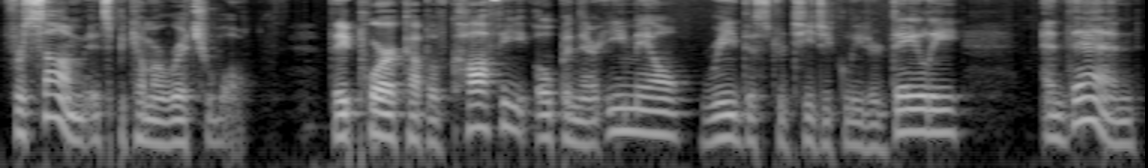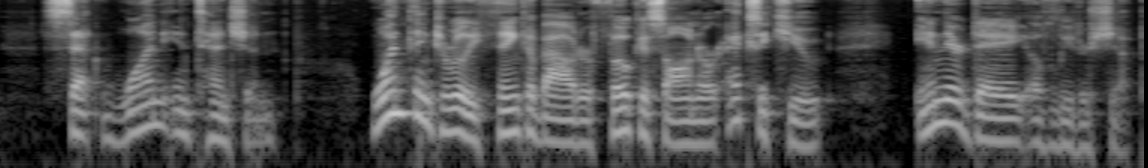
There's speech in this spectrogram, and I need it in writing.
For some, it's become a ritual. They pour a cup of coffee, open their email, read the strategic leader daily, and then set one intention, one thing to really think about or focus on or execute in their day of leadership.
